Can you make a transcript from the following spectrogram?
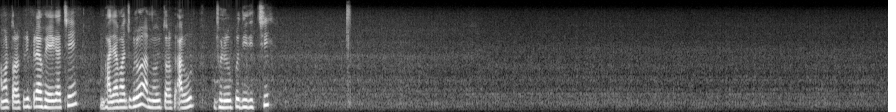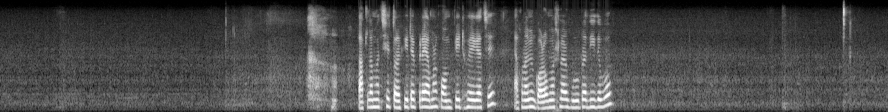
আমার তরকারি প্রায় হয়ে গেছে। ভাজা মাছগুলো আমি ওই তরকারি আলুর ঝোলের উপরে দিয়ে দিচ্ছি। কাতলা মাছের তরকারিটা প্রায় আমার কমপ্লিট হয়ে গেছে। এখন আমি গরম মশলার গুঁড়োটা দিয়ে দেবো।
